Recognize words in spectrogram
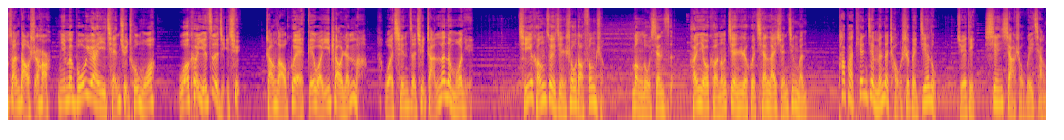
算到时候你们不愿意前去除魔，我可以自己去。长老会给我一票人马，我亲自去斩了那魔女。齐衡最近收到风声，梦露仙子很有可能近日会前来玄清门，他怕天剑门的丑事被揭露，决定先下手为强，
